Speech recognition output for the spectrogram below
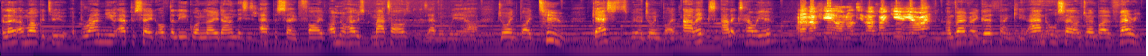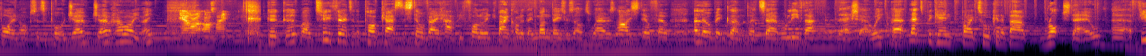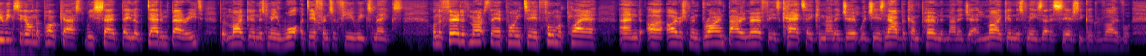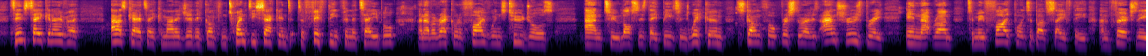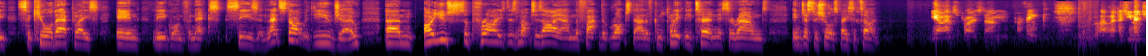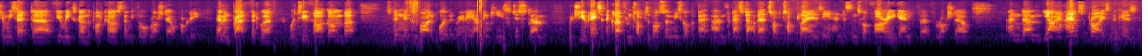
Hello and welcome to a brand new episode of the League One Lowdown. This is episode 5. I'm your host, Matt Isles, and as ever, we are joined by two guests. We are joined by Alex. Alex, how are you? Hello Matthew, I'm not too bad, thank you. You alright? I'm very, very good, thank you. And also, I'm joined by a very buoyant Oxford supporter, Joe. Joe, how are you, mate? Yeah, I'm alright, mate. Good, good. Well, two thirds of the podcast are still very happy following Bank Holiday Monday's results, whereas I still feel a little bit glum, but uh, we'll leave that there, shall we? Uh, let's begin by talking about Rochdale. Uh, a few weeks ago on the podcast, we said they look dead and buried, but my goodness me, what a difference a few weeks makes. On the 3rd of March, they appointed former player and uh, Irishman Brian Barry Murphy is caretaker manager, which he has now become permanent manager. And my goodness me, is that a seriously good revival. Since taking over as caretaker manager, they've gone from 22nd to 15th in the table and have a record of five wins, two draws, and two losses. They've beaten Wycombe, Scunthorpe, Bristol Rovers, and Shrewsbury in that run to move five points above safety and virtually secure their place in League One for next season. Let's start with you, Joe. Um, are you surprised as much as I am the fact that Rochdale have completely turned this around in just a short space of time? Yeah, I am surprised. Um, I think, uh, as you mentioned, we said uh, a few weeks ago on the podcast that we thought Rochdale probably them and Bradford were, were too far gone, but it's been an inspired appointment. Really, I think he's just um, rejuvenated the club from top to bottom. He's got the be- um, the best out of their top top players. Ian Henderson's got firing again for, for Rochdale, and um, yeah, I, I, am surprised because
